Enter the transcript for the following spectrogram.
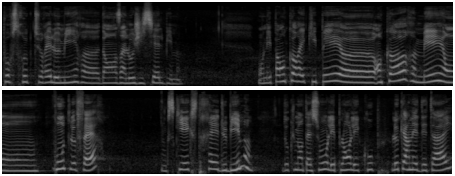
pour structurer le mire euh, dans un logiciel BIM. On n'est pas encore équipé euh, encore, mais on compte le faire. Donc, ce qui est extrait du BIM, documentation, les plans, les coupes, le carnet de détails,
